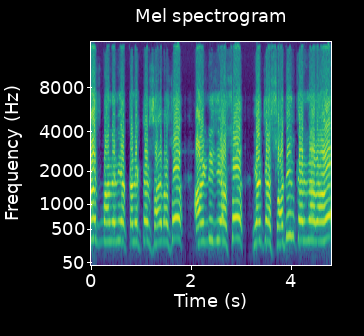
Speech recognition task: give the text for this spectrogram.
आज माननीय कलेक्टर साहेब असो आर असो यांच्या स्वाधीन करणार आहोत.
